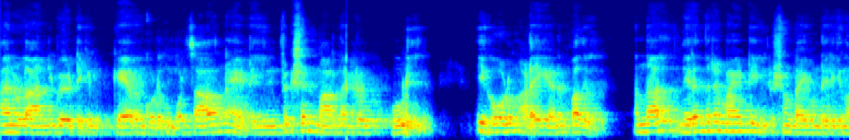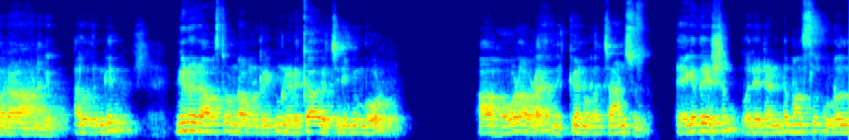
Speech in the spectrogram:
അതിനുള്ള ആന്റിബയോട്ടിക്കും കെയറും കൊടുക്കുമ്പോൾ സാധാരണയായിട്ട് ഇൻഫെക്ഷൻ മാറുന്നതിനോട് കൂടി ഈ ഹോളും അടയുകയാണ് പതിവ്. എന്നാൽ നിരന്തരമായിട്ട് ഇൻഫെക്ഷൻ ഉണ്ടായിക്കൊണ്ടിരിക്കുന്ന ഒരാളാണെങ്കിൽ അല്ലെങ്കിൽ ഇങ്ങനെ ഒരു അവസ്ഥ ഉണ്ടാകുമ്പോൾ ട്രീറ്റ്മെന്റ് എടുക്കാതെ വെച്ചിരിക്കുമ്പോൾ ആ ഹോൾ അവിടെ നിൽക്കാനുള്ള ചാൻസ് ഉണ്ട്. ഏകദേശം ഒരു രണ്ട് മാസത്തിൽ കൂടുതൽ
